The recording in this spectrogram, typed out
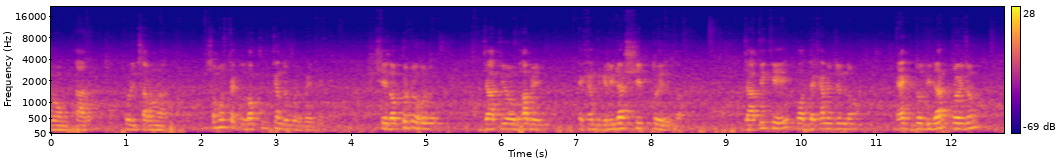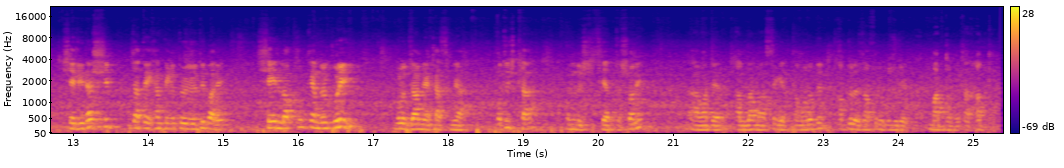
এবং তার পরিচালনা সমস্ত একটা লক্ষ্যকে কেন্দ্র করে হয়ে থাকে। সেই লক্ষ্যটা হলো জাতীয়ভাবে এখান থেকে লিডারশিপ তৈরি করা। জাতিকে পথ দেখানোর জন্য একদল লিডার প্রয়োজন সেই লিডারশিপ যাতে এখান থেকে তৈরি হতে পারে, সেই লক্ষ্য কেন্দ্র করেই মূলত জামিয়া কাশ্মীরা প্রতিষ্ঠা উনিশশো ছিয়াত্তর সনে আমাদের আল্লামা সৈয়দ কামালুদ্দিন আবদুল্লাহ জাফর হুজুরের মাধ্যমে তার হাত ধরে।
